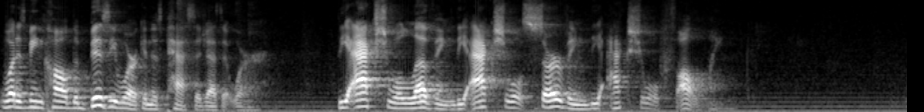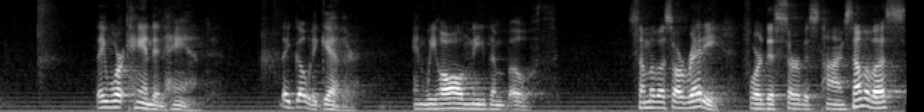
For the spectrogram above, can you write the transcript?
What is being called the busy work in this passage, as it were. The actual loving, the actual serving, the actual following. They work hand in hand, they go together, and we all need them both. Some of us are ready for this service time. Some of us,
